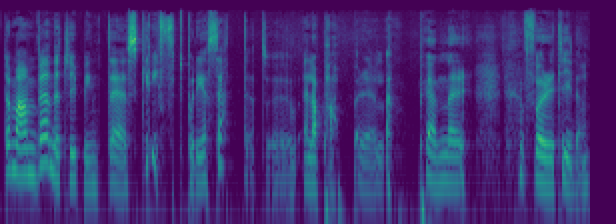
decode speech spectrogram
De använder typ inte skrift på det sättet, eh, eller papper eller pennor förr i tiden.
